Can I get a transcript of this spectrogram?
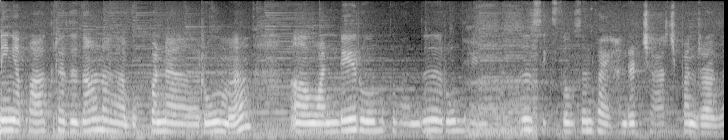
நீங்கள் பார்க்குறது தான் நாங்கள் புக் பண்ண ரூமு ஒன் டே ரூமுக்கு வந்து ரூம் ரெண்ட் வந்து six thousand five hundred charge பண்ணுறாங்க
